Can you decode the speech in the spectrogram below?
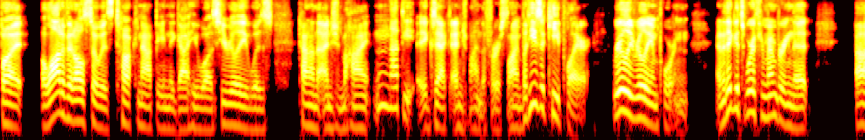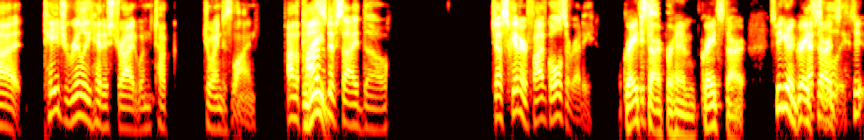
But a lot of it also is Tuch not being the guy he was. He really was kind of the engine behind, mm, not the exact engine behind the first line, but he's a key player. Really, really important. And I think it's worth remembering that uh, Tage really hit his stride when Tuch joined his line. On the positive Agreed. side, though, Jeff Skinner, five goals already. Great it's, start for him. Great start. Speaking of great absolutely. starts,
